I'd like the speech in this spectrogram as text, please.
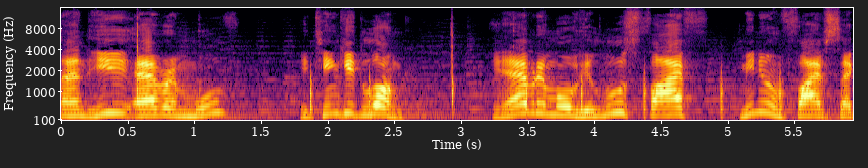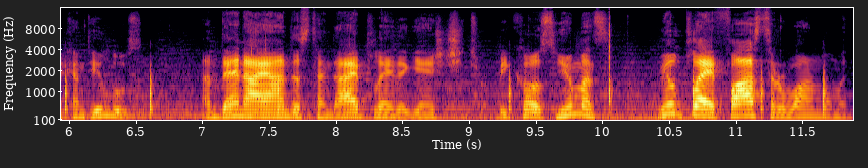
and he ever move, he think it long. In every move he lose 5, minimum 5 seconds he lose. And then I understand I played against cheater. Because humans will play faster one moment.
